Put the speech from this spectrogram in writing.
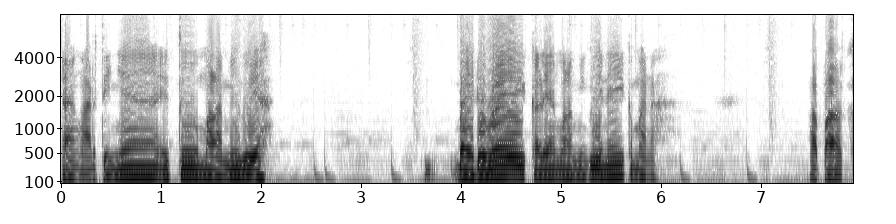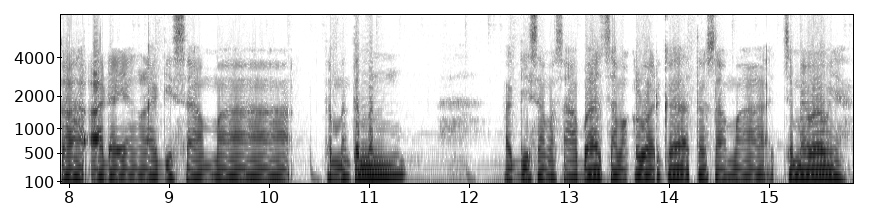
Yang artinya itu malam minggu ya. By the way kalian malam minggu ini ke mana? Apakah ada yang lagi sama teman-teman? Lagi sama sahabat sama keluarga atau sama cemewelnya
